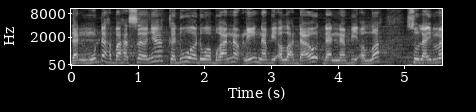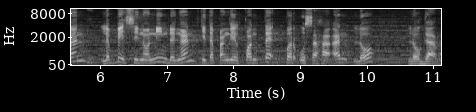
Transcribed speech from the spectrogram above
Dan mudah bahasanya kedua-dua beranak ni Nabi Allah Daud dan Nabi Allah Sulaiman lebih sinonim dengan kita panggil konteks perusahaan lo logam.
